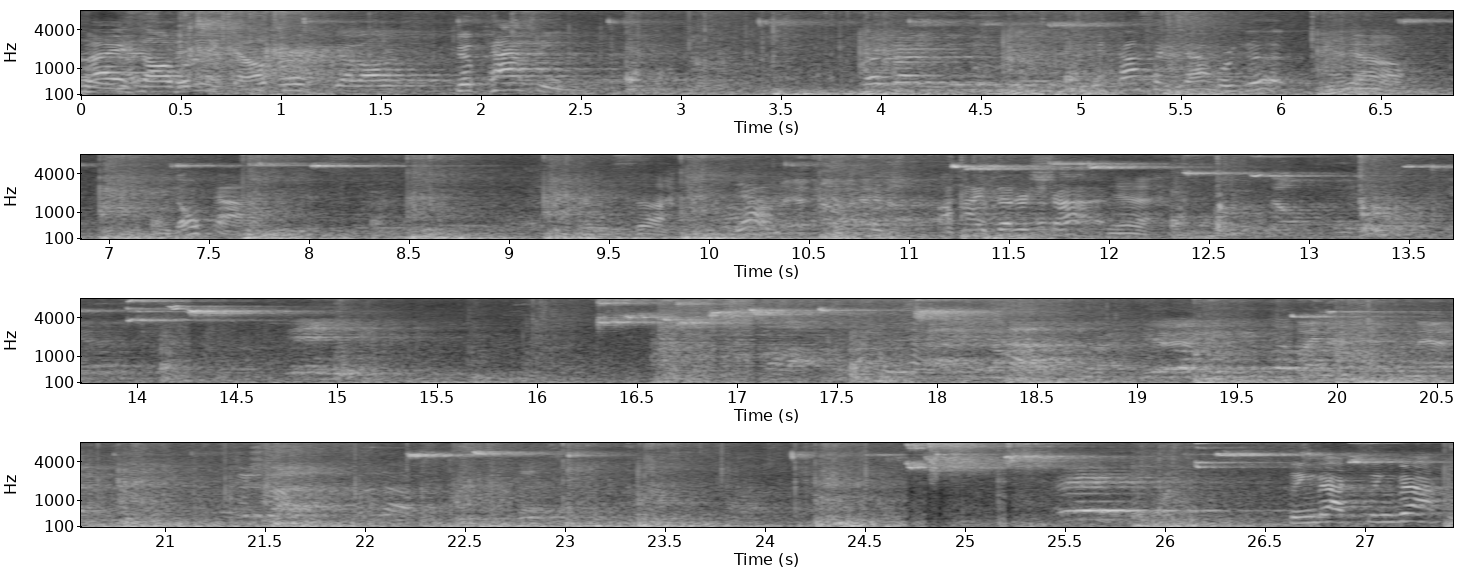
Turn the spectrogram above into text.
Nice, Albert. Albert. Good passing. We pass like that, we're good. I know. We don't pass. Really suck. Yeah, a high better shot. Yeah. Swing back, swing back. A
